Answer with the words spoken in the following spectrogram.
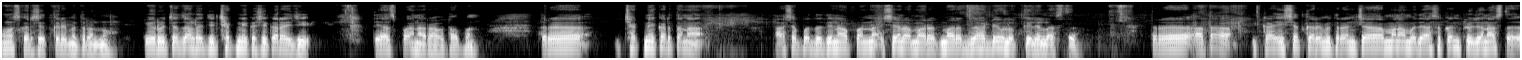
नमस्कार शेतकरी मित्रांनो. पेरूच्या झाडाची छटणी कशी करायची ते आज पाहणार आहोत आपण. तर छटणी करताना अशा पद्धतीनं आपण शेंडा मारत मारत झाड डेव्हलप केलेलं असतं. तर आता काही शेतकरी मित्रांच्या मनामध्ये असं कन्फ्युजन असतं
